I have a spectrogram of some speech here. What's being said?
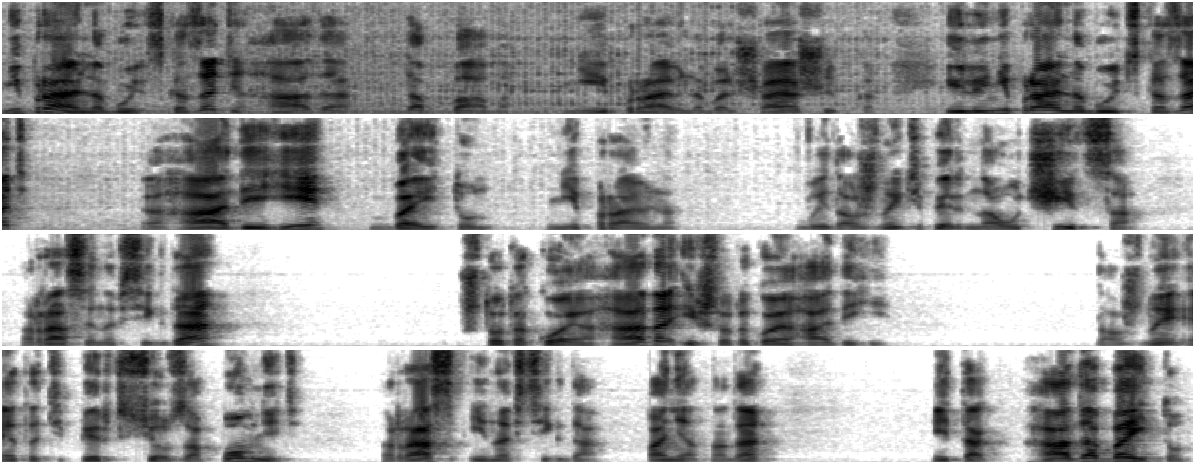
Неправильно будет сказать гада да баба. Неправильно, большая ошибка. Или неправильно будет сказать هذه بيت. Неправильно. Вы должны теперь научиться раз и навсегда, что такое هذا и что такое гадиги должны это теперь все запомнить раз и навсегда. Понятно, да? Итак, هذا بيت,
